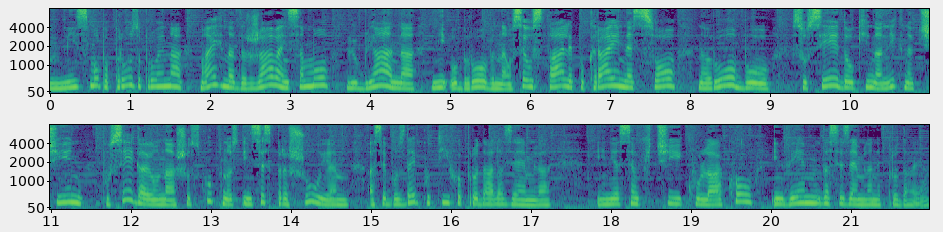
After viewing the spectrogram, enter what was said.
mi smo pa pravzaprav ena majhna država in samo Ljubljana ni obrobna, vse ostale pokrajine so na robu sosedov, ki na nek način posegajo v našo skupnost in se sprašujem, a se bo zdaj potiho prodala zemlja. In jaz sem hči kulakov in vem, da se zemlja ne prodaja.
